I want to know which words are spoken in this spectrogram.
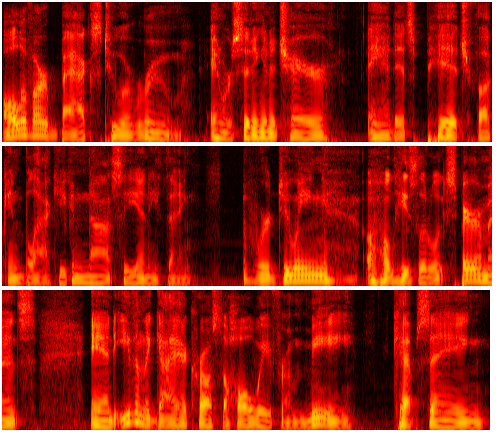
all of our backs to a room, and we're sitting in a chair, and it's pitch fucking black. You cannot see anything. We're doing all these little experiments, and even the guy across the hallway from me kept saying,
